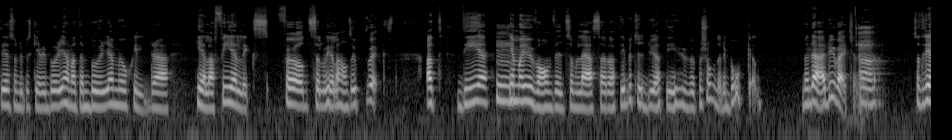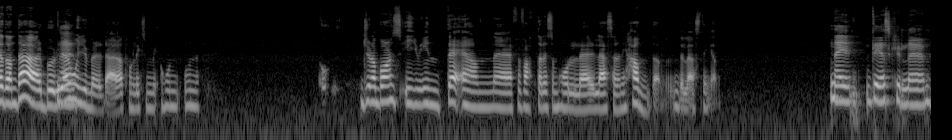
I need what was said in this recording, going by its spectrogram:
det som du beskrev i början, att den börjar med att skildra hela Felix födsel och hela hans uppväxt. Att det är man ju van vid som läsare, att det betyder ju att det är huvudpersonen i boken. Men det är det ju verkligen Ja. inte. Så att redan där börjar Nej. hon ju med det där att hon liksom, hon, hon Jonah Barnes är ju inte en eh, författare som håller läsaren i handen under läsningen. Nej, det skulle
